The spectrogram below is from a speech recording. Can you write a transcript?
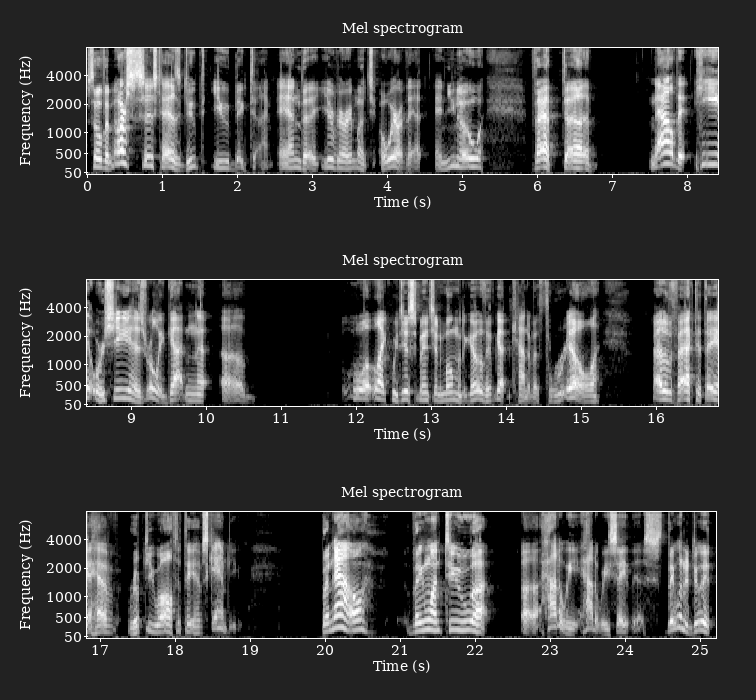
So the narcissist has duped you big time, and uh, you're very much aware of that. And you know that uh, now that he or she has really gotten, uh, well, like we just mentioned a moment ago, they've gotten kind of a thrill out of the fact that they have ripped you off, that they have scammed you. But now they want to uh, how do we how do we say this? They want to do it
